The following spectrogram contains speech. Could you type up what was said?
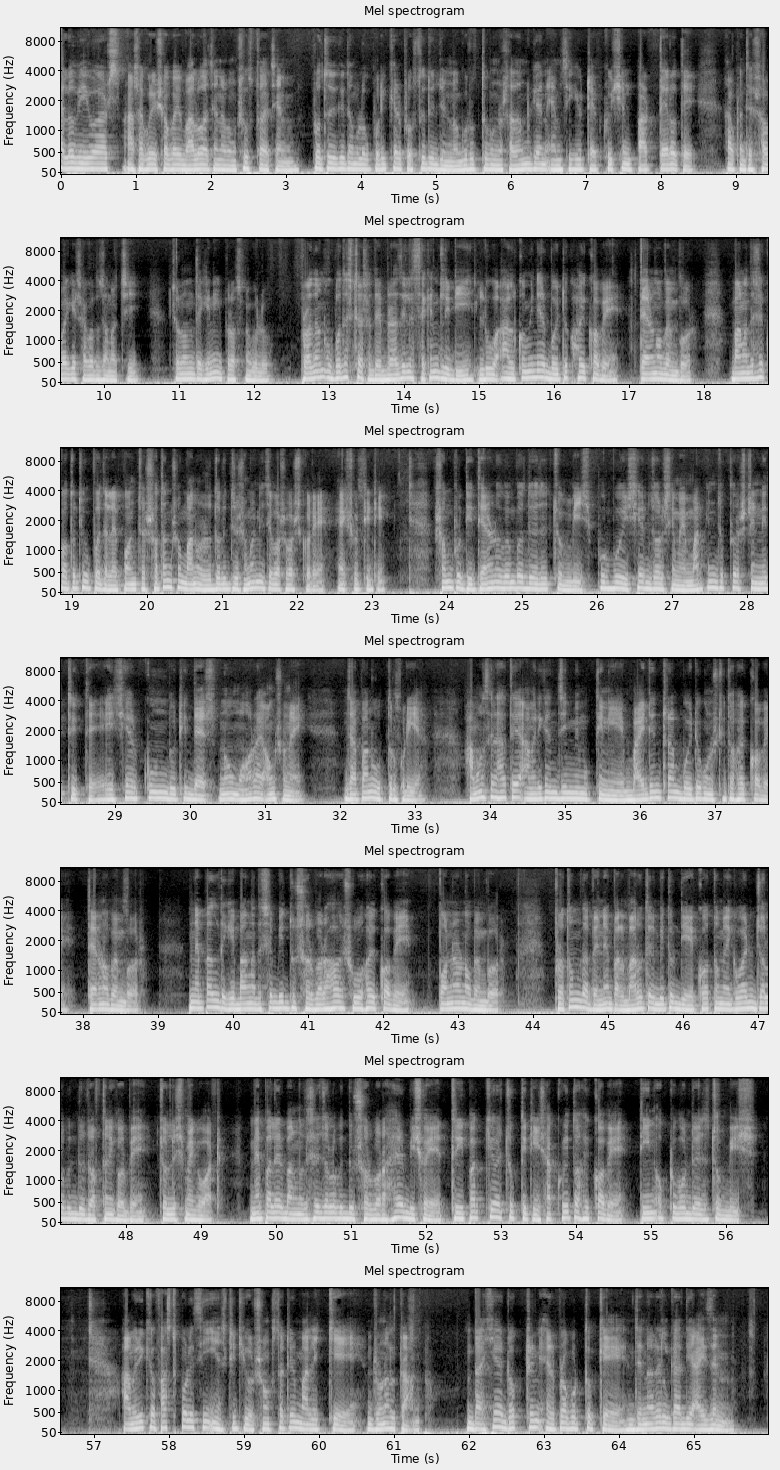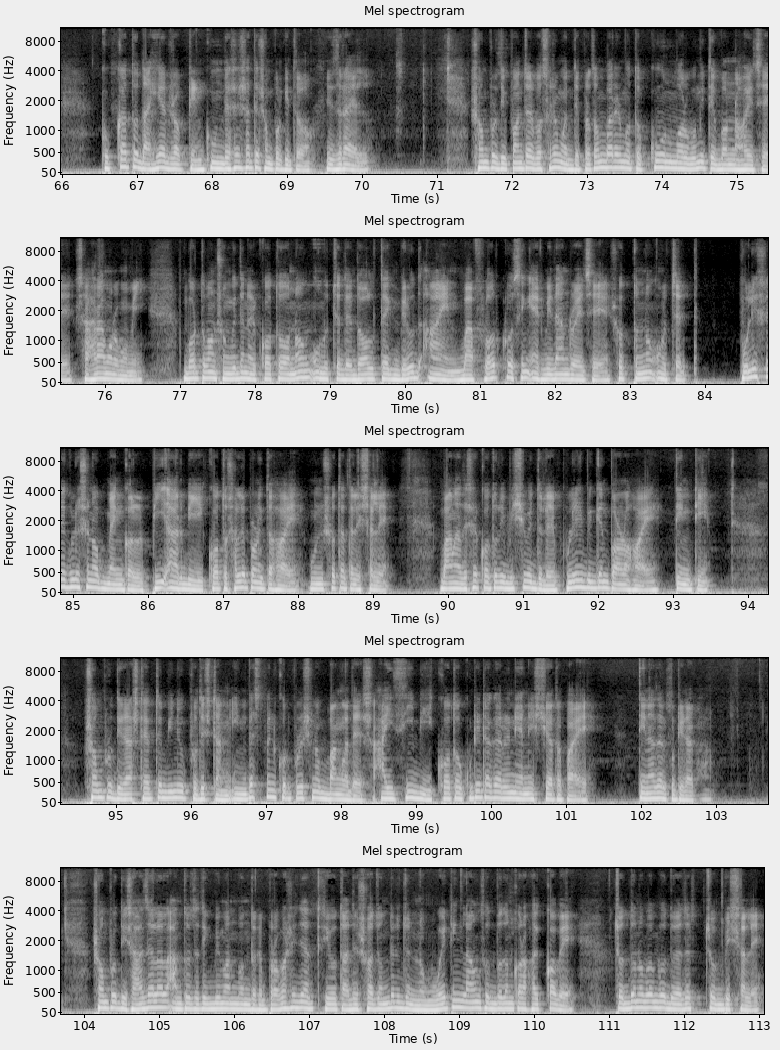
Hello viewers আশা করি সবাই ভালো আছেন এবং সুস্থ আছেন। প্রতিযোগিতামূলক পরীক্ষার প্রস্তুতির জন্য গুরুত্বপূর্ণ সাধারণ জ্ঞান এমসিকিউ টাইপ কোয়েশ্চেন পার্ট তেরোতে আপনাদের সবাইকে স্বাগত জানাচ্ছি। চলুন দেখে নিই প্রশ্নগুলো। প্রধান উপদেষ্টার সাথে ব্রাজিলের সেকেন্ড লিডি লু আলকমিনের বৈঠক হয় কবে? তেরো নভেম্বর। বাংলাদেশের কতটি উপজেলায় পঞ্চাশ শতাংশ মানুষ দরিদ্র সীমার নিচে বসবাস করে? একষট্টিটি। সম্প্রতি তেরো নভেম্বর দু হাজার চব্বিশ, পূর্ব এশিয়ার জলসীমায় মার্কিন যুক্তরাষ্ট্রের নেতৃত্বে এশিয়ার কোন দুটি দেশ নৌ মহড়ায় অংশ নেয়? জাপান ও উত্তর কোরিয়া। হামাসের হাতে আমেরিকান জিম্মি মুক্তি নিয়ে বাইডেন ট্রাম্প বৈঠক অনুষ্ঠিত হয় কবে? তেরো নভেম্বর। নেপাল থেকে বাংলাদেশে বিদ্যুৎ সরবরাহ শুরু হয় কবে? পনেরো নভেম্বর। প্রথম ধাপে নেপাল ভারতের ভিতর দিয়ে কত মেগাওয়াট জলবিদ্যুৎ রপ্তানি করবে? চল্লিশ মেগাওয়াট। নেপালের বাংলাদেশের জলবিদ্যুৎ সরবরাহের বিষয়ে ত্রিপাক্ষীয় চুক্তিটি স্বাক্ষরিত হয় কবে? তিন অক্টোবর দু হাজার চব্বিশ। আমেরিকা ফার্স্ট পলিসি ইনস্টিটিউট সংস্থাটির মালিক কে? Donald Trump. দাহিয়া ডকট্রিন এর প্রবর্তক কে? জেনারেল গাদি আইজেন। কুখ্যাত দাহিয়া ডকট্রিন কোন দেশের সাথে সম্পর্কিত? ইসরায়েল। সম্প্রতি পঞ্চাশ বছরের মধ্যে প্রথমবারের মতো কোন মরুভূমিতে বন্যা হয়েছে? সাহারা মরুভূমি। বর্তমান সংবিধানের কত নং অনুচ্ছেদে দল, ত্যাগ, বিরোধ, আইন বা ফ্লোর ক্রসিং এর বিধান রয়েছে? সত্তর নং অনুচ্ছেদ। Police regulation of Bengal, PRB, কত সালে প্রণীত হয়? উনিশশো তেতাল্লিশ সালে। বাংলাদেশের কতটি বিশ্ববিদ্যালয়ে পুলিশ বিজ্ঞান পড়ানো হয়? তিনটি। সম্প্রতি রাষ্ট্রায়ত্ত বিনিয়োগ প্রতিষ্ঠান investment corporation of Bangladesh, ICB, কত কোটি টাকা ঋণের নিশ্চয়তা পায়? তিন হাজার কোটি টাকা। সম্প্রতি শাহজালাল আন্তর্জাতিক বিমানবন্দরে প্রবাসী যাত্রী ও তাদের স্বজনদের জন্য ওয়েটিং লাউন্স উদ্বোধন করা হয় কবে? চোদ্দ নভেম্বর দু হাজার চব্বিশ সালে।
